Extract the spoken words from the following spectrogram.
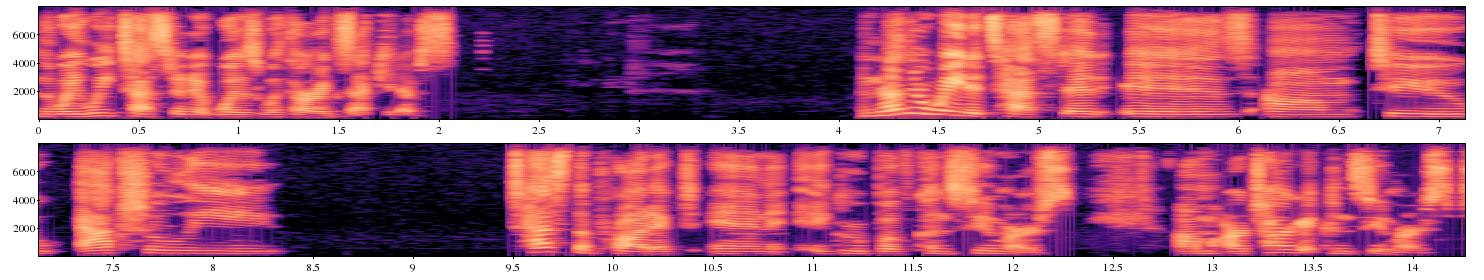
And the way we tested it was with our executives. Another way to test it is um, to actually test the product in a group of consumers, um, our target consumers.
